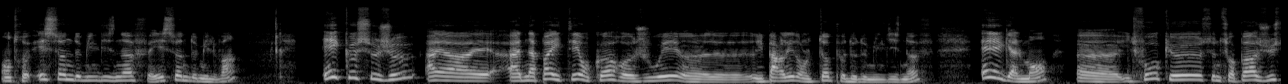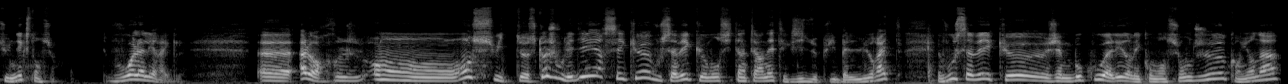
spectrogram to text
entre Essonne 2019 et Essonne 2020 et que ce jeu n'a pas été encore joué euh, et parlé dans le top de 2019 et également euh, il faut que ce ne soit pas juste une extension. Voilà les règles. Euh, alors, en- ensuite, ce que je voulais dire, c'est que vous savez que mon site internet existe depuis belle lurette. Vous savez que j'aime beaucoup aller dans les conventions de jeux quand il y en a,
